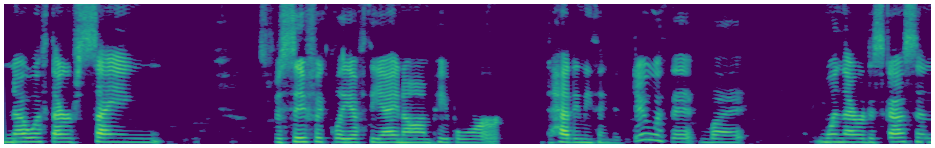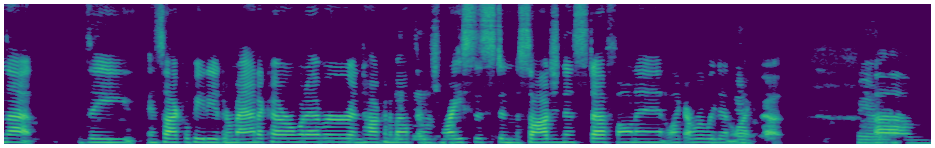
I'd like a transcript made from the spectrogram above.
know if they're saying specifically if the Anon people were had anything to do with it, but when they were discussing that the Encyclopedia Dramatica or whatever and talking about yeah. those racist and misogynist stuff on it, like I really didn't yeah. like that. Yeah. Um,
